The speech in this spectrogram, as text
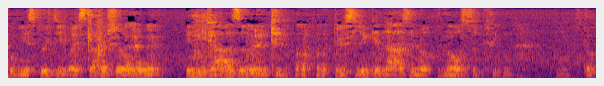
Probierst durch die eustachische hoch in die Nase und Genau. durchs linke Nasenloch rauszukriegen. Ich dachte,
